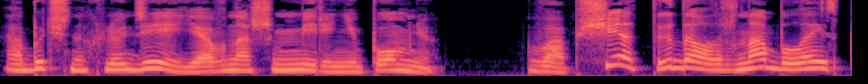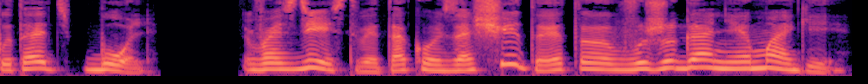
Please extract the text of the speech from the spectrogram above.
Обычных людей я в нашем мире не помню. Вообще, ты должна была испытать боль. Воздействие такой защиты — это выжигание магии.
